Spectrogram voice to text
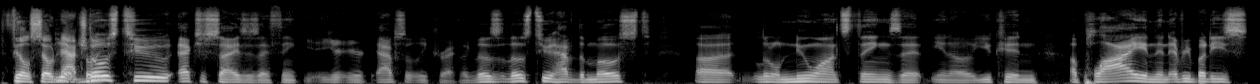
feel so Yeah, natural. those two exercises, I think you're, you're absolutely correct. Like those, those two have the most uh, little nuanced things that you know you can apply, and then everybody's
